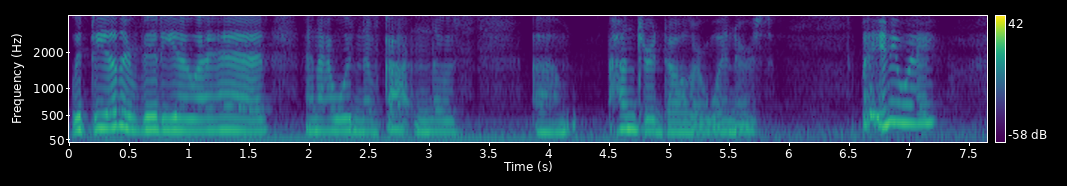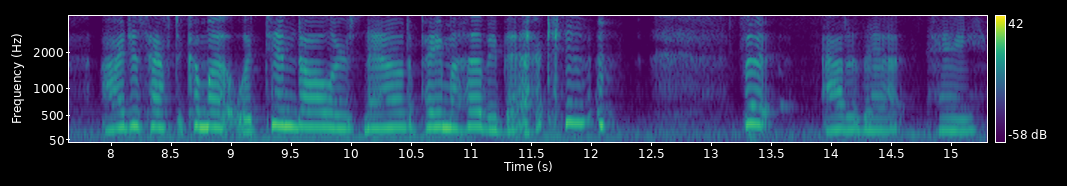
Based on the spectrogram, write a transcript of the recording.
with the other video I had and I wouldn't have gotten those um, $100 winners. But anyway, I just have to come up with $10 now to pay my hubby back. but out of that, hey,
